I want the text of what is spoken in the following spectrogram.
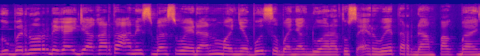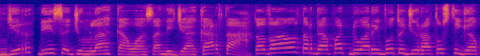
Gubernur DKI Jakarta Anies Baswedan menyebut sebanyak 200 RW terdampak banjir di sejumlah kawasan di Jakarta. Total terdapat 2.738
